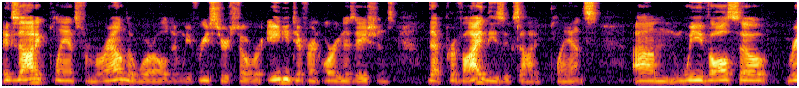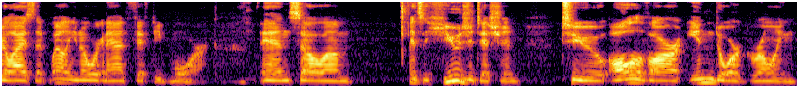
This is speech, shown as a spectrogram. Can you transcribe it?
exotic plants from around the world, and we've researched over 80 different organizations that provide these exotic plants. Um, we've also realized that well, you know, we're going to add 50 more, and so um, it's a huge addition to all of our indoor growing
